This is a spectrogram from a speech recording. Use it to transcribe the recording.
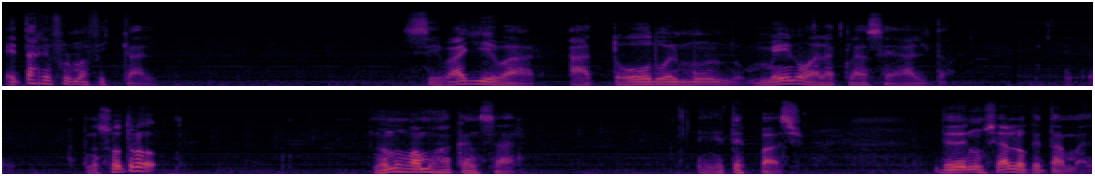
Esta reforma fiscal se va a llevar a todo el mundo, menos a la clase alta. Nosotros no nos vamos a cansar en este espacio de denunciar lo que está mal.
